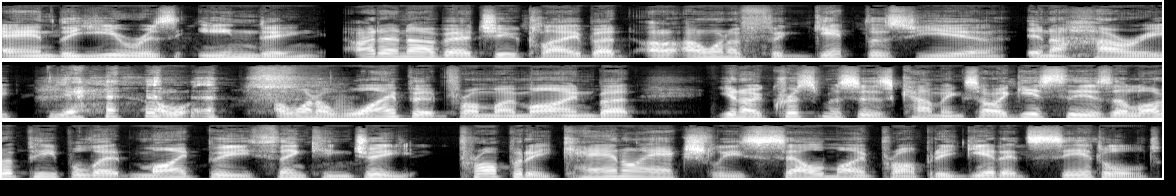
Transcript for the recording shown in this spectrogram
and the year is ending. I don't know about you, Clay, but I, I want to forget this year in a hurry. Yeah. I, I want to wipe it from my mind. But, you know, Christmas is coming. So I guess there's a lot of people that might be thinking, gee, property. Can I actually sell my property, get it settled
